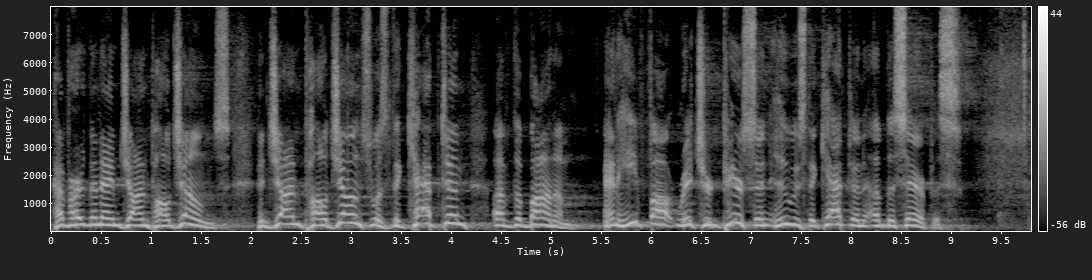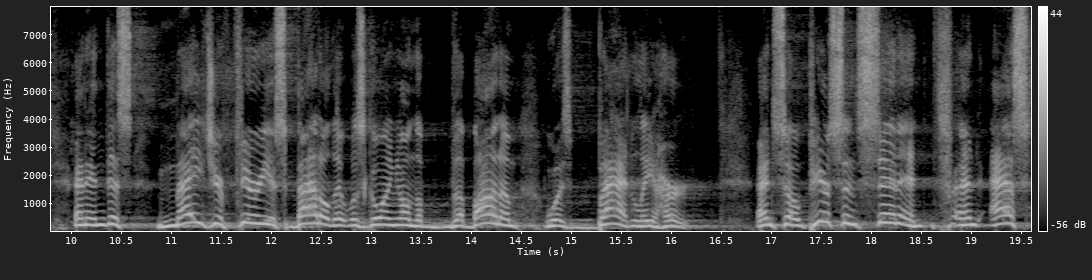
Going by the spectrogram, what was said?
have heard the name John Paul Jones. And John Paul Jones was the captain of the Bonhomme, and he fought Richard Pearson, who was the captain of the Serapis. And in this major, furious battle that was going on, the, the Bonhomme was badly hurt. And so Pearson sent and, and asked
